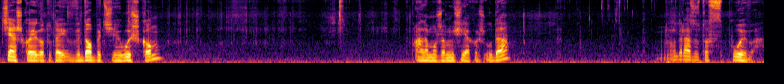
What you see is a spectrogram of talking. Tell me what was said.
ciężko jego tutaj wydobyć łyżką. Ale może mi się jakoś uda. Od razu to spływa.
